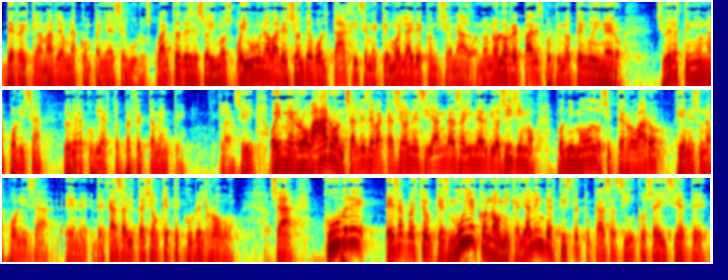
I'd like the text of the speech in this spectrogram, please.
de reclamarle a una compañía de seguros. ¿Cuántas veces oímos, hoy hubo una variación de voltaje y se me quemó el aire acondicionado? No, no lo repares porque no tengo dinero. Si hubieras tenido una póliza, lo hubiera cubierto perfectamente. Claro. ¿Sí? Oye, me robaron, sales de vacaciones y andas ahí nerviosísimo. Pues ni modo, si te robaron, tienes una póliza eh, de casa habitación que te cubre el robo. O sea, cubre esa cuestión que es muy económica. Ya le invertiste a tu casa 5, 6, 7,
